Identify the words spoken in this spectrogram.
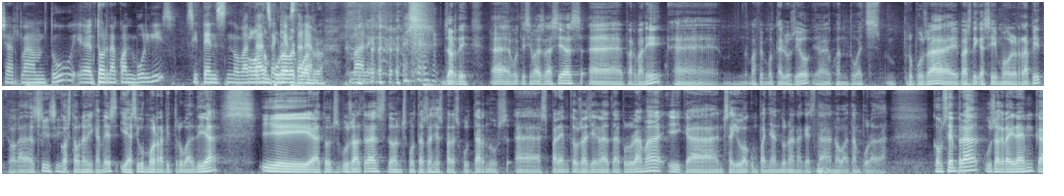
xerrar amb tu. Eh, torna quan vulguis, si tens novetats, temporada aquí estarem. quatre. Vale. Jordi, eh, moltíssimes gràcies eh, per venir. Eh, M'ha fet molta il·lusió. Ja quan t'ho vaig proposar eh, vas dir que sí molt ràpid, que a vegades Sí, sí. costa una mica més, i ha sigut molt ràpid trobar el dia. I a tots vosaltres, doncs, moltes gràcies per escoltar-nos. Eh, esperem que us hagi agradat el programa i que ens seguiu acompanyant durant aquesta nova temporada. Com sempre, us agrairem que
